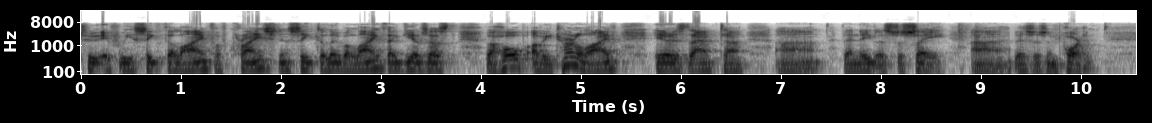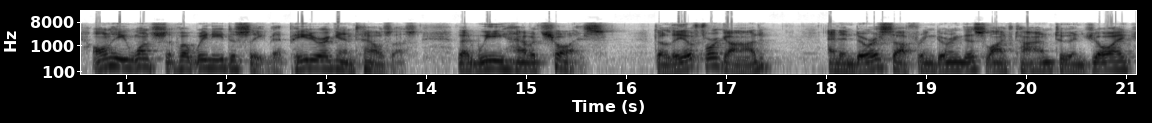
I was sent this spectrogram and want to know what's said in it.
to, if we seek the life of Christ and seek to live a life that gives us the hope of eternal life, is that uh, uh, then, needless to say, uh, this is important. Only once what we need to see that Peter again tells us that we have a choice to live for God and endure suffering during this lifetime to enjoy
